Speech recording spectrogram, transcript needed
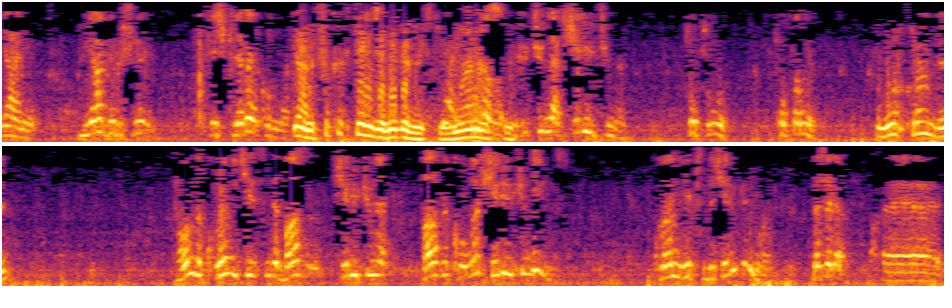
Yani dünya görüşünü teşkil eden konular. Yani fıkıh deyince ne demek diyor Yani manası? hükümler, şer'i hükümler. Toplumu, toplamı. Buna Kur'an de. Tamam da Kur'an içerisinde bazı şer'i hükümler, bazı konular şer'i hüküm değildir. Kur'an'ın hepsinde şer'i hüküm var. Mesela eee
